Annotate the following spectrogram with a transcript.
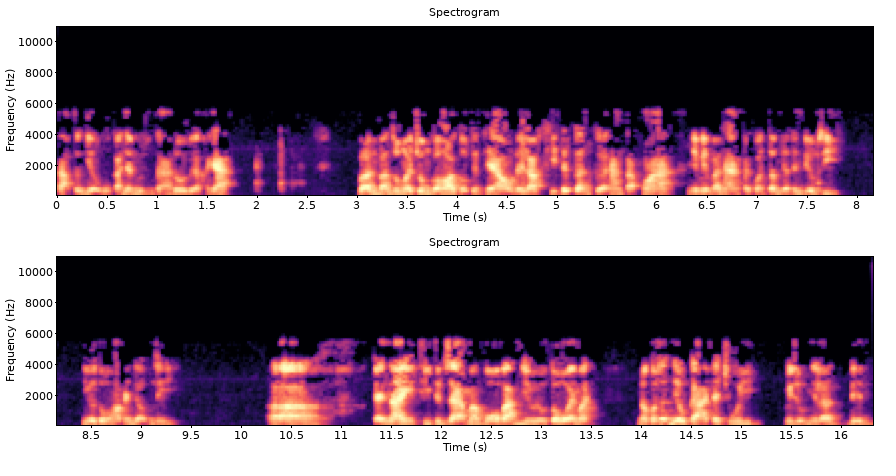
tạo thương hiệu của cá nhân của chúng ta đối với khách hàng vâng bạn dung mai trung có hỏi câu tiếp theo đấy là khi tiếp cận cửa hàng tạp hóa nhân viên bán hàng phải quan tâm nhất đến điều gì? Yếu tố hoặc hành động gì? À, cái này thì thực ra mà vô vàn nhiều yếu tố em ơi. Nó có rất nhiều cái phải chú ý. Ví dụ như là đến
